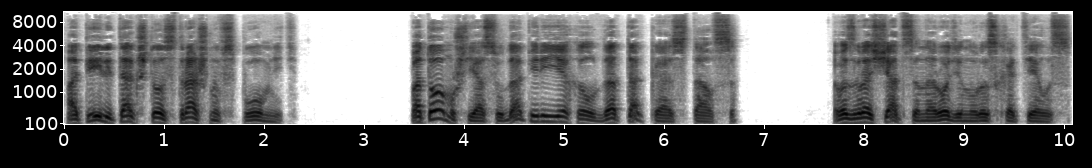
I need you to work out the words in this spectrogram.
А пили так, что страшно вспомнить. Потом уж я сюда переехал, да так и остался. Возвращаться на родину расхотелось.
